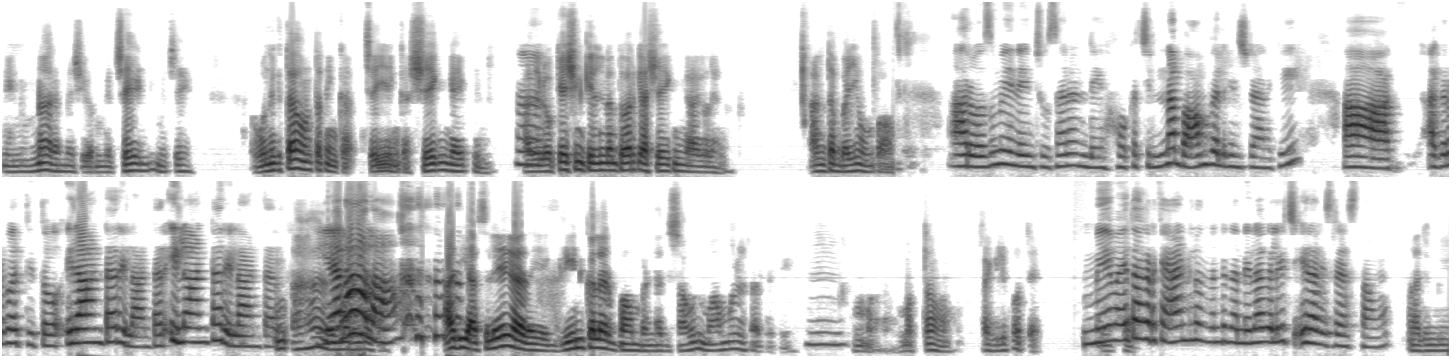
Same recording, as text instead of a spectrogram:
నేను ఉన్నా రమేష్ గారు. మీరు చేయండి మీరు చేయండి. వణుకుతా ఉంటది ఇంకా చెయ్యి ఇంకా షేకింగ్ అయిపోయింది. అది లొకేషన్కి వెళ్ళినంత వరకు ఆ షేకింగ్ ఆగలేను అంత భయం బాంబు ఆ రోజు మీ- నేను చూసానండి ఒక చిన్న బాంబు వెలిగించడానికి ఆ అగరబత్తితో ఇలా అంటారు ఇలా అంటారు ఇలా అంటారు ఇలా అంటారు. ఎలా అలా? అది అసలే అది గ్రీన్ కలర్ బాంబ్ అండి అది సౌండ్ మామూలు కాదు అది. మొత్తం పగిలిపోతాయి. మేమైతే అక్కడ క్యాండిల్ ఉందంటే దాన్ని ఇలా వెలిగించి ఇలా విసిరేస్తాము. అది మీ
